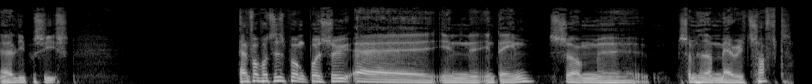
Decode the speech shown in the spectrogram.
Ja, lige præcis. Han får på et tidspunkt besøg af en, en dame, som, øh, som hedder Mary Toft.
